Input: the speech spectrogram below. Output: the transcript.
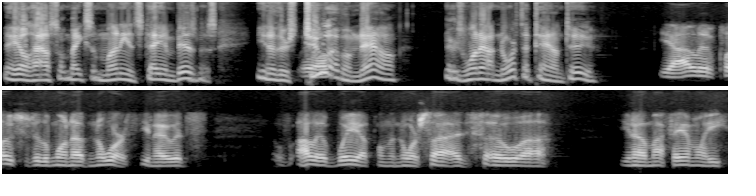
the Ale House will make some money and stay in business. You know, there's two of them now. There's one out north of town too. Yeah, I live closer to the one up north. You know, it's I live way up on the north side, so uh, you know, my family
